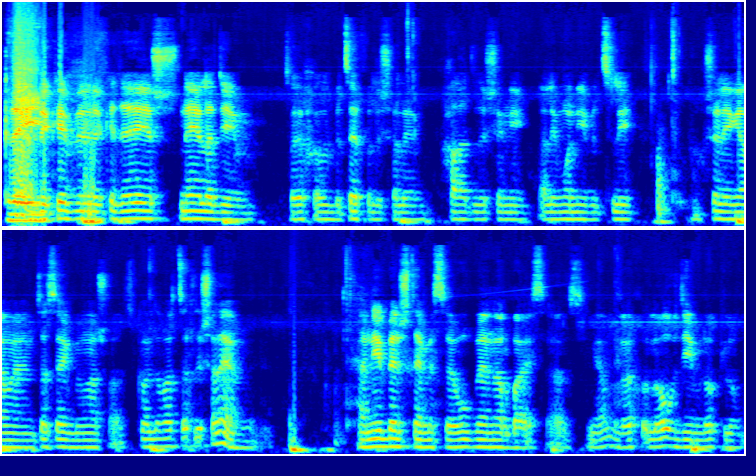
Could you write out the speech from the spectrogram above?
כדי... כדי יש שני ילדים, צריך על בית ספר לשלם אחד לשני, על אימונים אצלי, אח שלי גם מתעסק במשהו, אז כל דבר צריך לשלם. אני בן 12, הוא בן 14, אז גם לא, לא עובדים, לא כלום.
